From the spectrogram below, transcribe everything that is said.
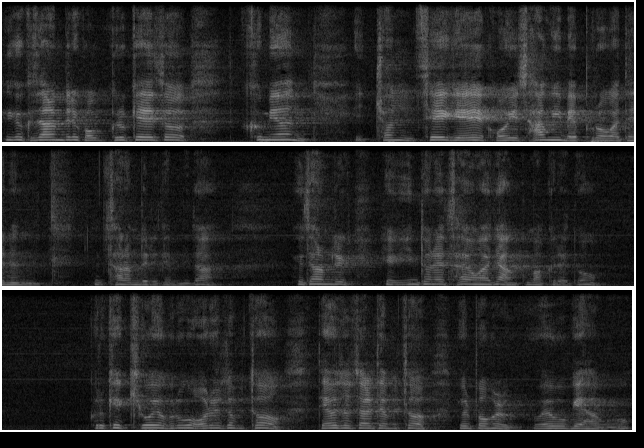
그러니까 그 사람들이 그렇게 해서 크면 전 세계에 거의 상위 몇 프로가 되는 사람들이 됩니다. 그 사람들이 인터넷 사용하지 않고 막 그래도 그렇게 키워요. 그리고 어려서부터 대여섯 살 때부터 율법을 외우게 하고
